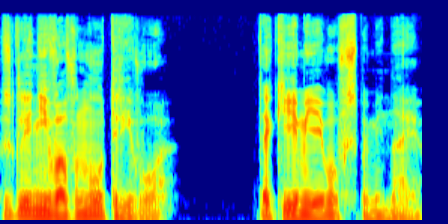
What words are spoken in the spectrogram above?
Взгляни вовнутрь его, таким я его вспоминаю.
